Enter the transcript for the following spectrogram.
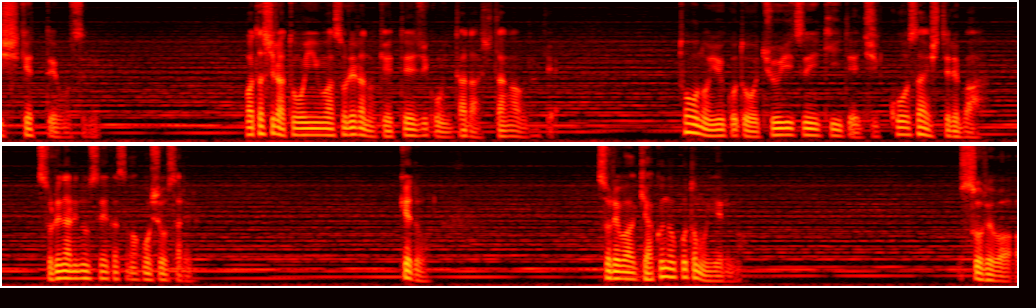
意思決定をする。私ら党員はそれらの決定事項にただ従うだけ。党の言うことを忠実に聞いて実行さえしてれば、それなりの生活が保障される。けど、それは逆のことも言えるの。それは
